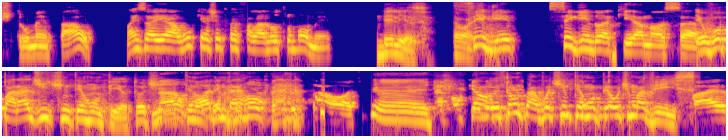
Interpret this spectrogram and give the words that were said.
instrumental, mas aí é algo que a gente vai falar em outro momento. Beleza. Tá ótimo. Seguindo, aqui a nossa. Eu vou parar de te interromper. Eu tô te Não, pode que tá ótimo. É porque Não, no então tá, vou te interromper a última vez. vai,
